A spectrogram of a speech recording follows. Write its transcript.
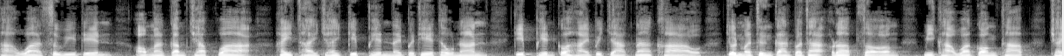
ข่าวว่าสวีเดน ออกมากำชับว่า ให้ไทยใช้กิฟเพนในประเทศเท่านั้น กิฟเพนก็หายไปจากหน้าข่าว จนมาถึงการประทะรอบสอง มีข่าวว่ากองทัพใช้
